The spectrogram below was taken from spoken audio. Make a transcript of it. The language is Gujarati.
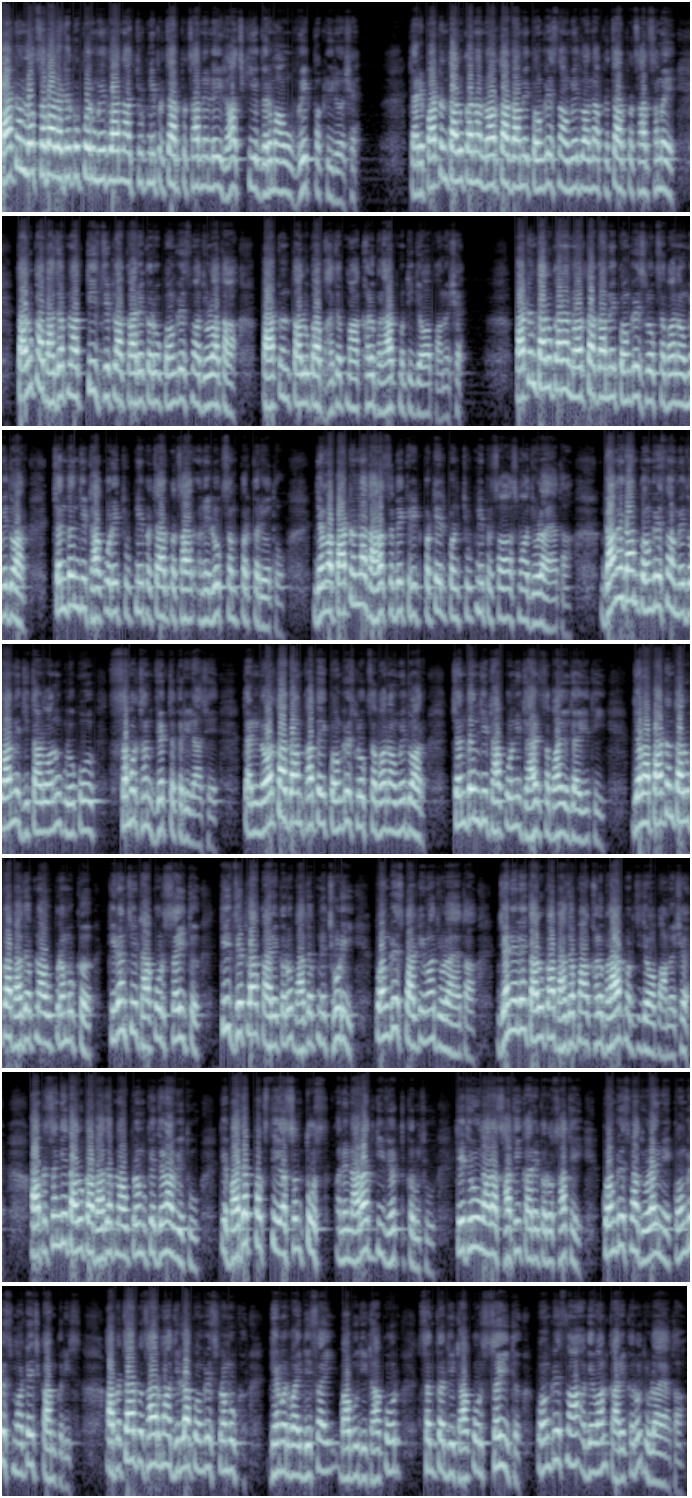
પાટણ લોકસભા બેઠક ઉપર ઉમેદવારના ચૂંટણી પ્રચાર પ્રસારને લઈ રાજકીય ગરમાવો વેગ પકડી રહ્યો છે. ત્યારે પાટણ તાલુકાના નોરતા ગામે કોંગ્રેસના ઉમેદવારના પ્રચાર પ્રસાર સમયે તાલુકા ભાજપના ત્રીસ જેટલા કાર્યકરો કોંગ્રેસમાં જોડાતા પાટણ તાલુકા ભાજપમાં ખળભળાટ મટી જવા પામે છે. પાટણ તાલુકાના નોરતા ગામે કોંગ્રેસ લોકસભાના ઉમેદવાર ચંદનજી ઠાકોરે ચૂંટણી પ્રચાર પ્રસાર અને લોકસંપર્ક કર્યો હતો, જેમાં પાટણના ધારાસભ્ય કિરીટ પટેલ પણ ચૂંટણી પ્રવાસમાં જોડાયા હતા. ગામે ગામ કોંગ્રેસના ઉમેદવારને જીતાડવાનું લોકો સમર્થન વ્યક્ત કરી રહ્યા છે. ત્યારે નોરતા ગામ ખાતે કોંગ્રેસ લોકસભાના ઉમેદવાર ચંદનજી ઠાકોરની જાહેર સભા યોજાઈ હતી. જેમાં પાટણ તાલુકા ભાજપના ઉપપ્રમુખ કિરણસિંહ ઠાકોર સહિત ત્રીસ જેટલા કાર્યકરો ભાજપને છોડી કોંગ્રેસ પાર્ટીમાં જોડાયા હતા, જેને લઈ તાલુકા ભાજપમાં ખળભળાટ મચી જવા પામે છે. આ પ્રસંગે તાલુકા ભાજપના ઉપપ્રમુખે જણાવ્યું હતું કે, ભાજપ પક્ષથી અસંતોષ અને નારાજગી વ્યક્ત કરું છું. તેથી હું મારા સાથી કાર્યકરો સાથે કોંગ્રેસમાં જોડાઈને કોંગ્રેસ માટે જ કામ કરીશ. આ પ્રચાર પ્રસારમાં જિલ્લા કોંગ્રેસ પ્રમુખ ઘેમરભાઈ દેસાઈ, બાબુજી ઠાકોર, શંકરજી ઠાકોર સહિત કોંગ્રેસના આગેવાન કાર્યકરો જોડાયા હતા.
